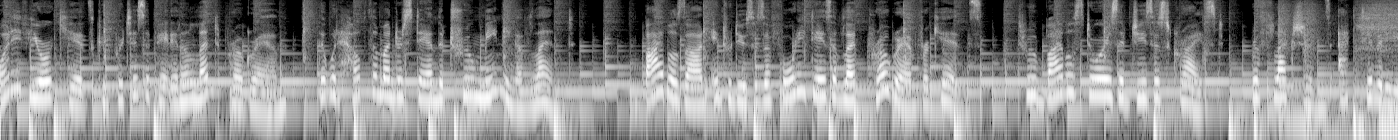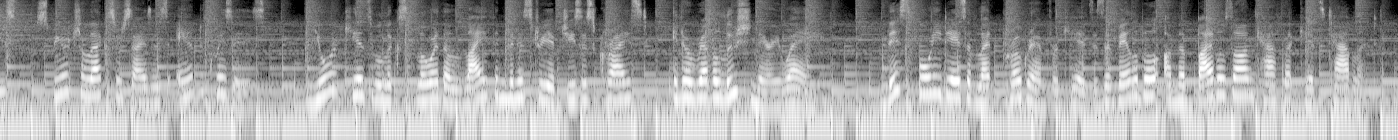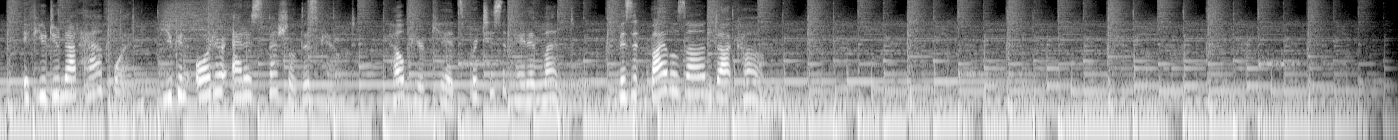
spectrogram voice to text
What if your kids could participate in a Lent program that would help them understand the true meaning of Lent? Biblezon introduces a 40 Days of Lent program for kids. Through Bible stories of Jesus Christ, reflections, activities, spiritual exercises, and quizzes, your kids will explore the life and ministry of Jesus Christ in a revolutionary way. This 40 Days of Lent program for kids is available on the Biblezon Catholic Kids tablet. If you do not have one, you can order at a special discount. Help your kids participate in Lent. Visit Biblezon.com.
